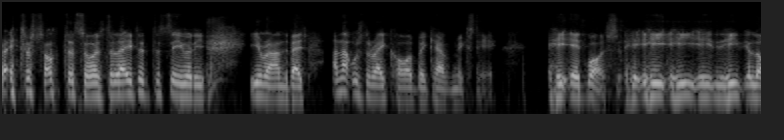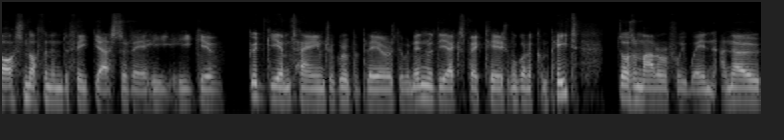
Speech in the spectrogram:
Wright or something." So I was delighted to see when he he ran the bench, and that was the right call by Kevin McStay. He it was he he he he lost nothing in defeat yesterday. He he gave good game time to a group of players. They went in with the expectation we're going to compete. Doesn't matter if we win. And now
